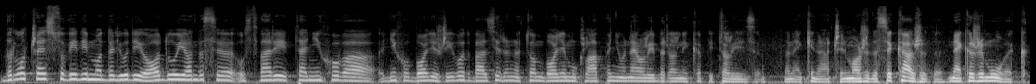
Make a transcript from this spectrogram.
vrlo često vidimo da ljudi odu i onda se u stvari ta njihova, njihov bolji život bazira na tom boljem uklapanju u neoliberalni kapitalizam. Na neki način može da se kaže, da ne kažem uvek.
